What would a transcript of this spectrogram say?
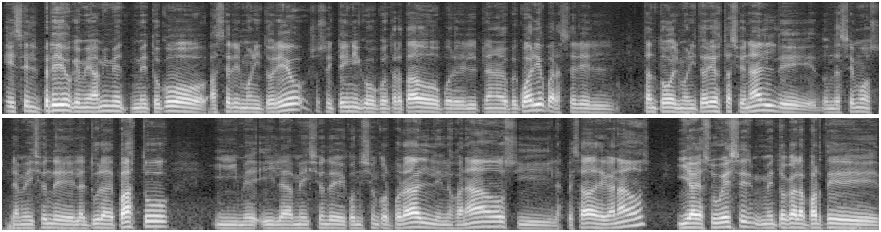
Es el predio que a mí me, tocó hacer el monitoreo. Yo soy técnico contratado por el plan agropecuario para hacer el, tanto el monitoreo estacional, de, donde hacemos la medición de la altura de pasto y, la medición de condición corporal en los ganados y las pesadas de ganados. Y a su vez eh, me toca la parte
